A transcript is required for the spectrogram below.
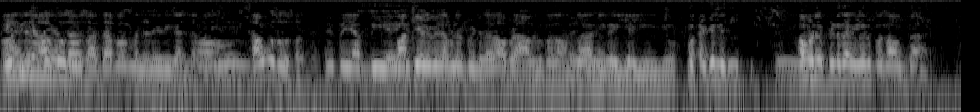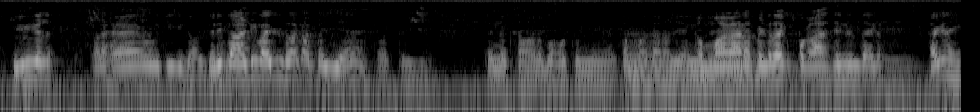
ਫਿਰ ਵੀ ਸਭ ਕੁਝ ਹੋ ਸਕਦਾ ਪਰ ਮੰਨਣੇ ਦੀ ਗੱਲ ਆ ਬਾਈ ਸਭ ਕੁਝ ਹੋ ਸਕਦਾ। ਇਹ ਪੰਜਾਬੀ ਹੈ ਬਾਕੀ ਅਗਲੇ ਦਾ ਆਪਣੇ ਪਿੰਡ ਦਾ ਆਪਣੇ ਆਪ ਨੂੰ ਪਤਾ ਹੁੰਦਾ ਅਸੀਂ ਗਈ ਜਾਈ ਹੋਈ ਹਾਂ ਹੈ। ਕਿ ਨਹੀਂ ਆਪਣੇ ਪਿੰਡ ਦਾ ਅਗਲੇ ਨੂੰ ਪਤਾ ਹੁੰਦਾ ਠੀਕ ਨਹੀਂ ਗੱਲ? ਪਰ ਹੈ ਉਹ ਚੀਜ਼ ਗਲਤ ਜਿਹੜੀ ਪਾਰਟੀ ਬਾਜੀ ਥੋੜਾ ਘੱਟ ਹੀ ਹੈ। ਘੱਟ ਹੀ ਹੈ। ਤੇ ਨੁਕਸਾਨ ਬਹੁਤ ਹੁੰਦੇ ਆ ਕੰਮਾਂ ਕਾਰਾਂ ਦੇ ਆਈ ਕੰਮਾਂ ਪਿੰਡ ਦਾ ਪ੍ਰਕਾਸ਼ ਨਹੀਂ ਹੁੰਦਾ ਹੈਗਾ। ਹੈ ਕਿ ਨਹੀਂ?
